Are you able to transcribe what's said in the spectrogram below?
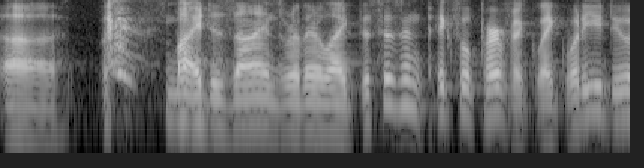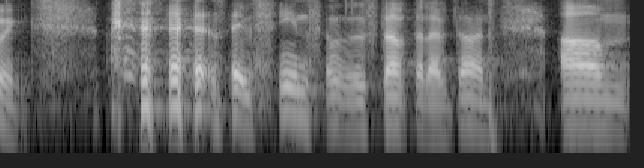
uh, my designs where they're like, this isn't pixel perfect. Like, what are you doing? They've seen some of the stuff that I've done. Um,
